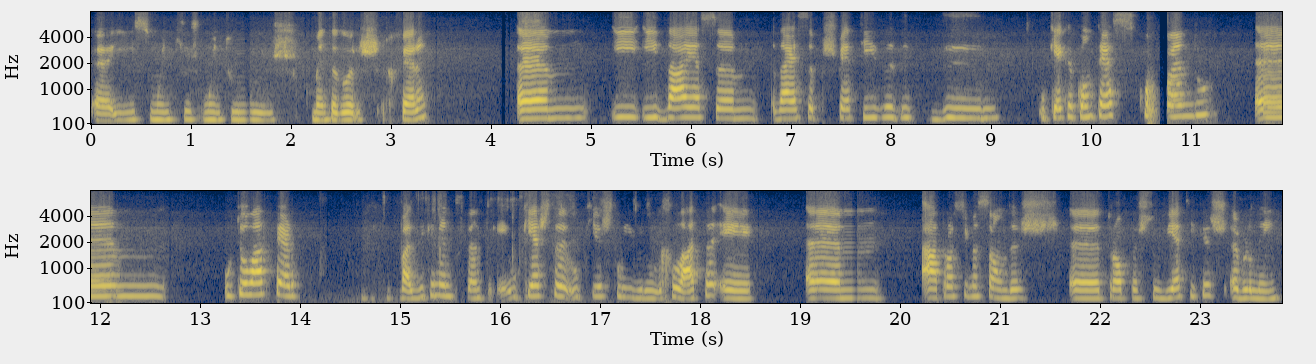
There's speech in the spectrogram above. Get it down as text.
Uh, e isso muitos, muitos comentadores referem. Um, e, e, dá, essa, dá essa perspectiva de, de o que é que acontece quando o teu lado perde. Basicamente, portanto, o que, esta, o que este livro relata é um, a aproximação das uh, tropas soviéticas a Berlim.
